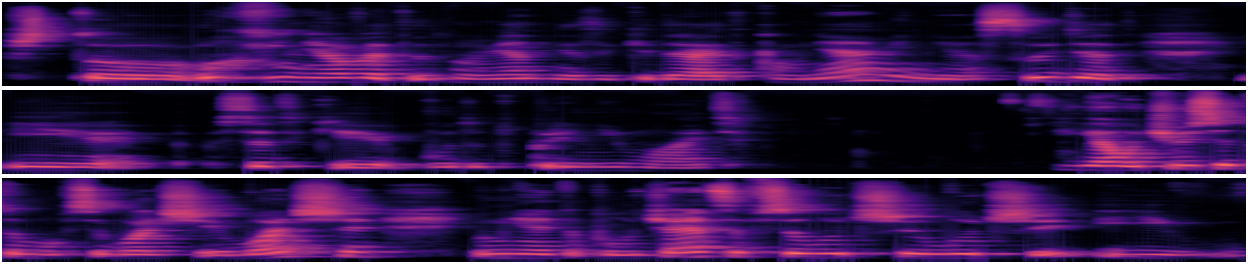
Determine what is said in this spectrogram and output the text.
что меня в этот момент не закидают камнями, не осудят, и все-таки будут принимать. Я учусь этому все больше и больше, и у меня это получается все лучше и лучше, и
